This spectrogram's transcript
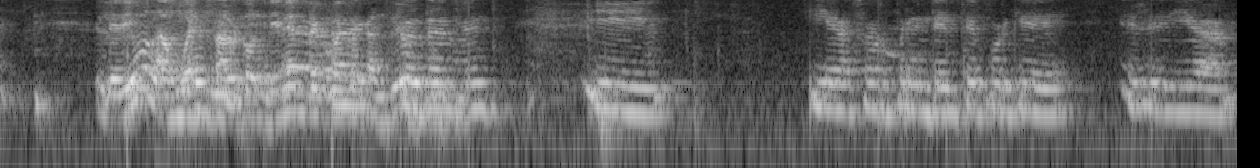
Le dimos la vuelta al continente con esa canción. Totalmente. Y, y era sorprendente porque ese día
